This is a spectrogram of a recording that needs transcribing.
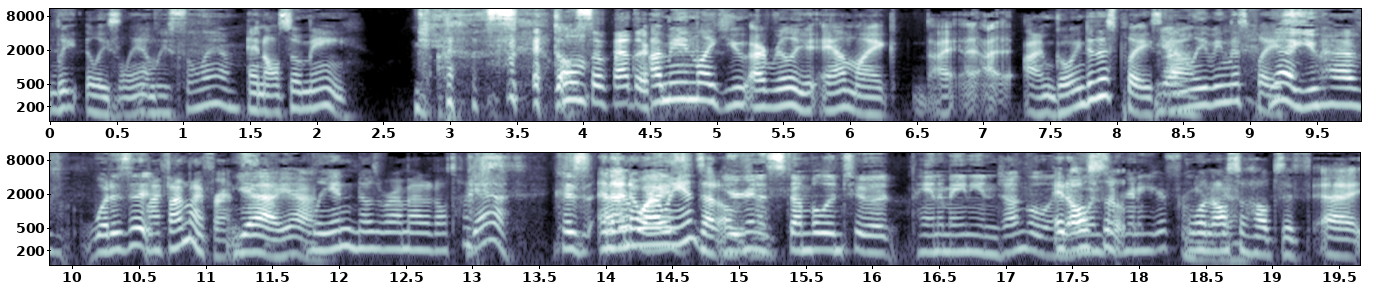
Le- Elisa Lam. Elisa Lam. And also me. Yes. and also Heather. I mean, like you, I really am like, I, I, I'm going to this place. Yeah. I'm leaving this place. yeah, you have, what is it? I find my friends. yeah, yeah. Leanne knows where I'm at at all times. Yeah. Because And I know where Leanne's at all You're going to stumble into a Panamanian jungle and It no also one's ever going to hear from well, you. it also helps if uh,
